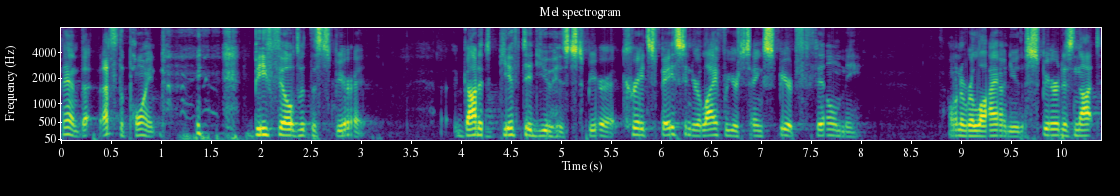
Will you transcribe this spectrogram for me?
man, that, that's the point. Be filled with the Spirit. God has gifted you his Spirit. Create space in your life where you're saying, Spirit, fill me. I want to rely on you. The Spirit is not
